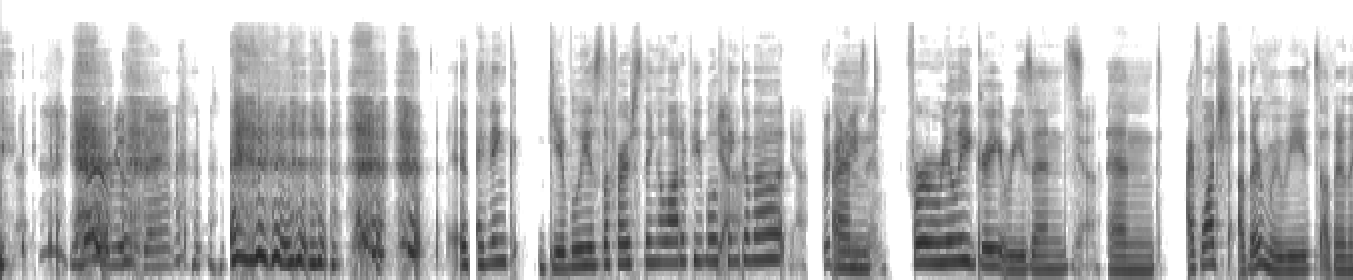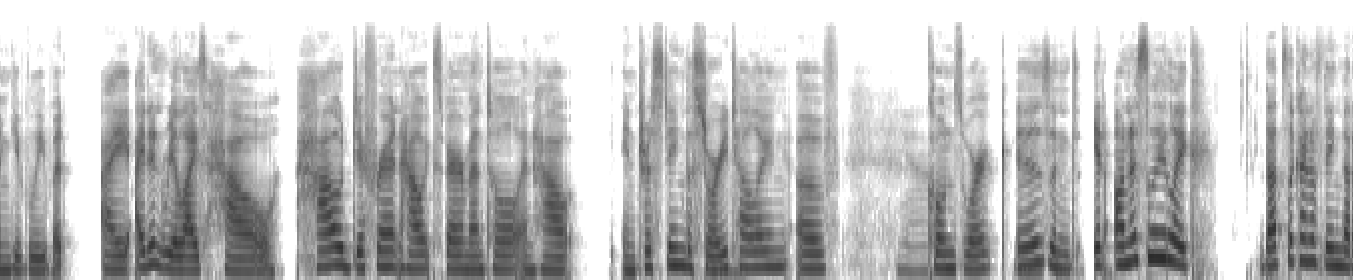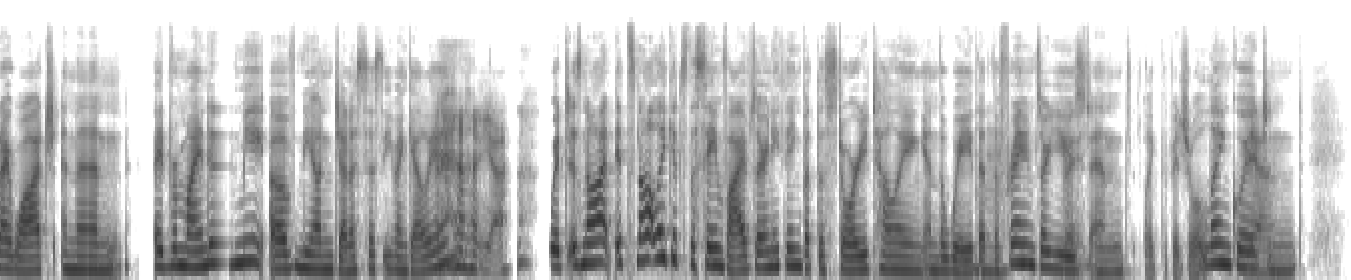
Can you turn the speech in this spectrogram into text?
you're not a real fan. I think Ghibli is the first thing a lot of people Yeah. think about yeah, for good And- reason. for really great reasons. Yeah. And I've watched other movies other than Ghibli, but I I didn't realize how how different, how experimental, and how interesting the storytelling of Yeah. Work Mhm. is. And it honestly like that's the kind of thing that I watch and then it reminded me of Neon Genesis Evangelion, yeah. which is not it's not like it's the same vibes or anything, but the storytelling and the way that the Mhm. frames are used and like the visual language Yeah. and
